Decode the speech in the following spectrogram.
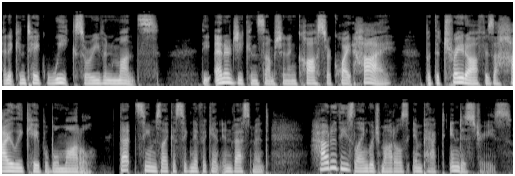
and it can take weeks or even months. The energy consumption and costs are quite high, but the trade off is a highly capable model. That seems like a significant investment. How do these language models impact industries?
